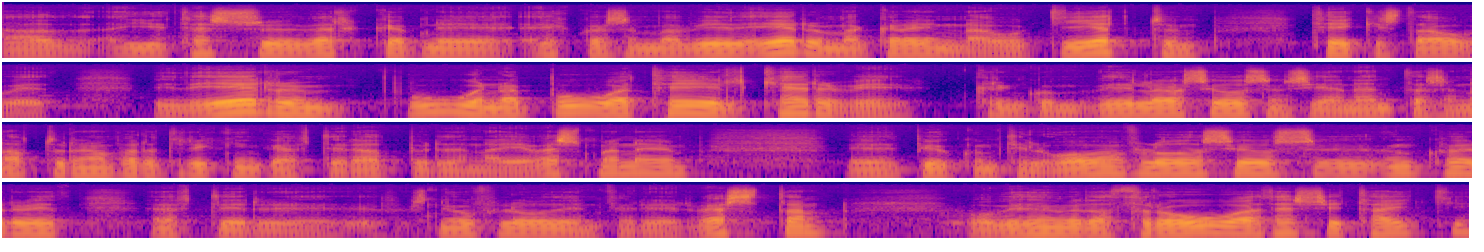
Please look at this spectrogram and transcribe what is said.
að í þessu verkefni eitthvað sem við erum að greina og getum tekist á við. Við erum búin að búa til kerfi kringum viðlagasjóð sem síðan enda sem náttúruhanfara trygginga eftir atbyrðina í Vestmannegjum. Við byggum til ofanflóðasjóðs umhverfið eftir eh, snjóflóðin fyrir vestan og við höfum verið að þróa þessi tæki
